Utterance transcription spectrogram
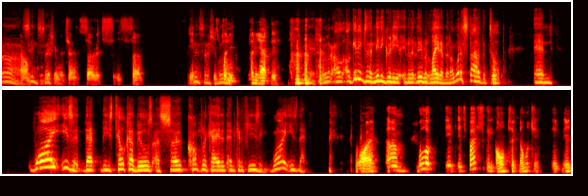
Oh, um, sensational! Returns. So it's it's uh, yeah, sensational. There's plenty plenty out there. yeah, well, I'll, I'll get into the nitty gritty in a little bit later, but I want to start at the top. And why is it that these telco bills are so complicated and confusing? Why is that? why? Um, well, look, it, it's basically old technology. It, it,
